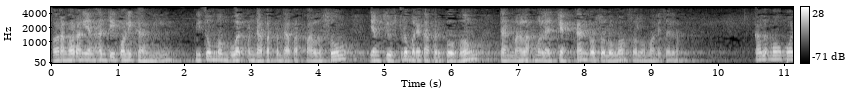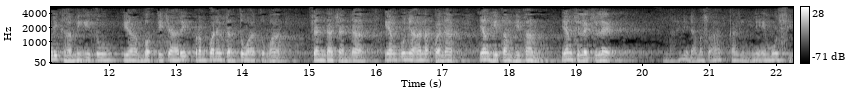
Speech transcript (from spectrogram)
Orang-orang yang anti poligami itu membuat pendapat-pendapat palsu yang justru mereka berbohong dan malah melecehkan Rasulullah sallallahu. Kalau mau poligami itu ya mbok dicari perempuan yang sudah tua-tua janda-janda, yang punya anak banyak, yang hitam-hitam, yang jelek-jelek. Nah, ini tidak masuk akal ini, ini emosi.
